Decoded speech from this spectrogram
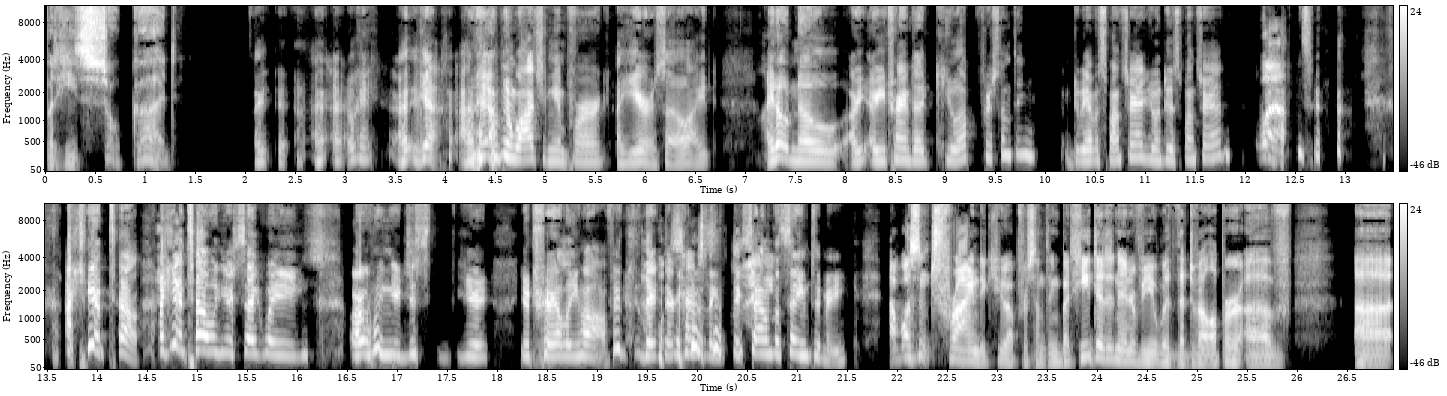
but he's so good. I, I, I, okay, uh, yeah, I, I've been watching him for a year or so. I, I don't know. Are are you trying to queue up for something? Do we have a sponsor ad? You want to do a sponsor ad? Well, I can't tell. I can't tell when you're segueing or when you're just you're you're trailing off. It, they, they're kind of they, they sound the same to me. I wasn't trying to queue up for something, but he did an interview with the developer of uh,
